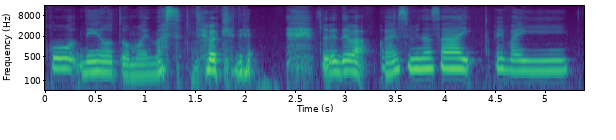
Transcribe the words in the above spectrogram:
攻寝ようと思います。というわけで、それではおやすみなさい。バイバイ。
